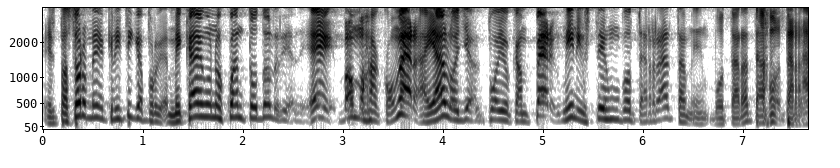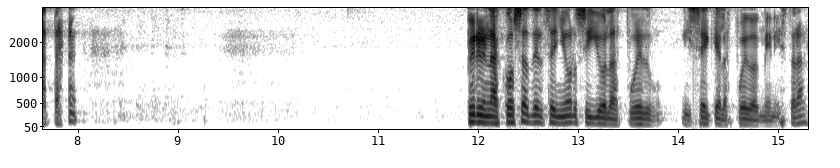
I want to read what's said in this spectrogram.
El pastor me critica porque me caen unos cuantos dólares. Vamos a comer, allá lo el pollo campero. Mire, usted es un botarrata, botarrata, botarrata. Pero en las cosas del Señor sí yo las puedo y sé que las puedo administrar.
